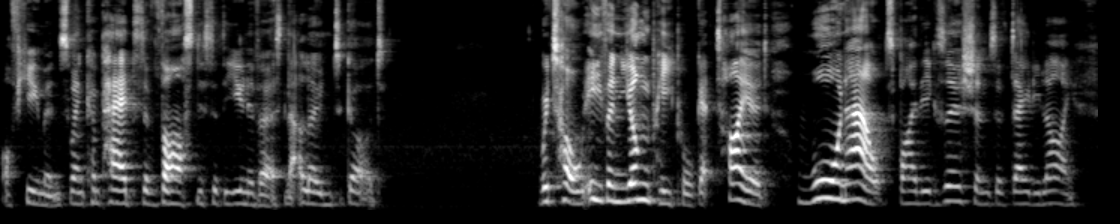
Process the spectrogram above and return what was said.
of humans when compared to the vastness of the universe, let alone to God. We're told even young people get tired, worn out by the exertions of daily life.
